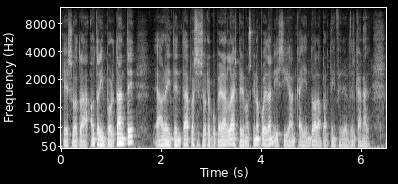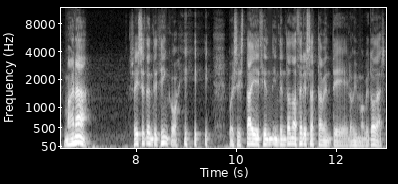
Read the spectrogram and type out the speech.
que es otra, otra importante. Ahora intenta, pues eso, recuperarla, esperemos que no puedan y sigan cayendo a la parte inferior del canal. Mana, 6.75, pues está intentando hacer exactamente lo mismo que todas.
